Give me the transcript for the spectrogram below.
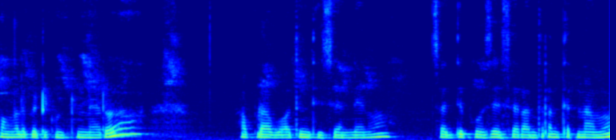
పొంగలు పెట్టుకుంటున్నారు. అప్పుడు ఆ బాతుని తీశాను నేను. సర్ది పోసేసారు అందరం తిన్నాము.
